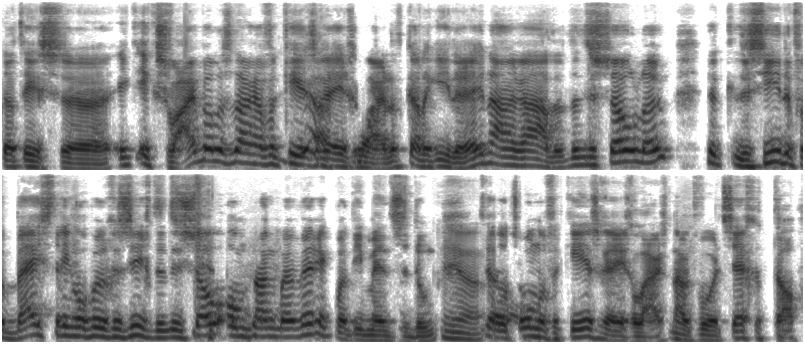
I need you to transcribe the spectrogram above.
Dat is, uh, ik, ik zwaai wel eens naar een verkeersregelaar. Dat kan ik iedereen aanraden. Dat is zo leuk. Dan, zie je de verbijstering op hun gezicht. Het is zo ondankbaar werk wat die mensen doen. Terwijl zonder verkeersregelaars, nou het woord zegt het al,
